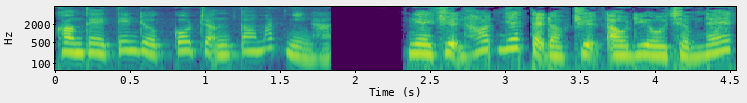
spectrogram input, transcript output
Không thể tin được cô trận to mắt nhìn hắn. Nghe chuyện hot nhất tại đọc truyện audio.net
